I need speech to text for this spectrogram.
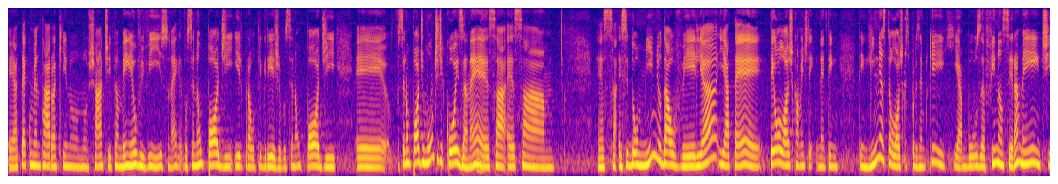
é, até comentaram aqui no, no chat, e também eu vivi isso, né? Você não pode ir para outra igreja, você não pode. É, você não pode um monte de coisa, né? Uhum. Essa, essa, essa, esse domínio da ovelha, e até teologicamente tem, né, tem tem linhas teológicas, por exemplo, que, que abusa financeiramente,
